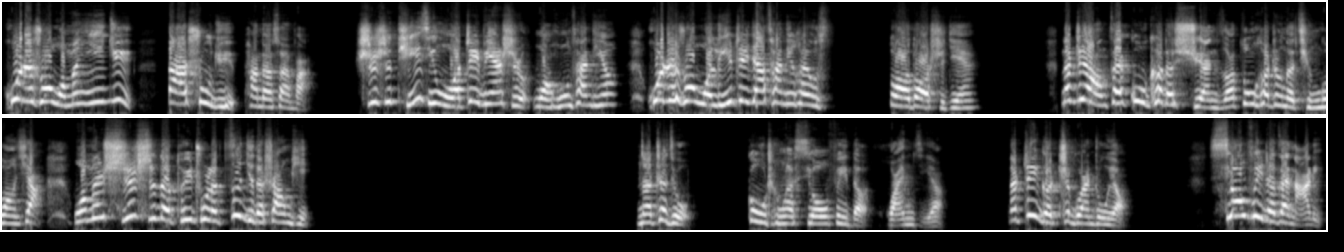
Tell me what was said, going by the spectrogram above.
或者说我们依据大数据判断算法，实时提醒我这边是网红餐厅，或者说我离这家餐厅还有多少多少时间。那这样，在顾客的选择综合症的情况下，我们实时的推出了自己的商品，那这就构成了消费的环节。那这个至关重要，消费者在哪里，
